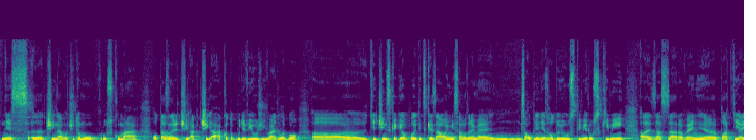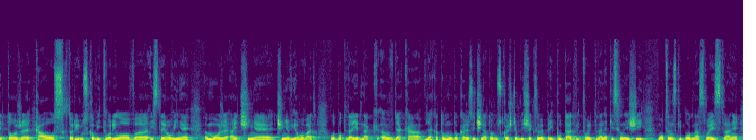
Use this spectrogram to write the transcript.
dnes e, Čína voči tomu Rusku má. Otázne, že či, či a ako to bude využívať, lebo uh, tie čínske geopolitické záujmy samozrejme sa úplne nezhodujú s tými ruskými, ale zase zároveň e, platí aj to, že chaos, ktorý Rusko vytvorilo, vytvorilo v istej rovine, môže aj Číne, Číne vyhovovať, lebo teda jednak vďaka, vďaka tomu dokáže si Čína to Rusko ešte bližšie k sebe pripútať, vytvoriť teda nejaký silnejší mocenský blok na svojej strane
